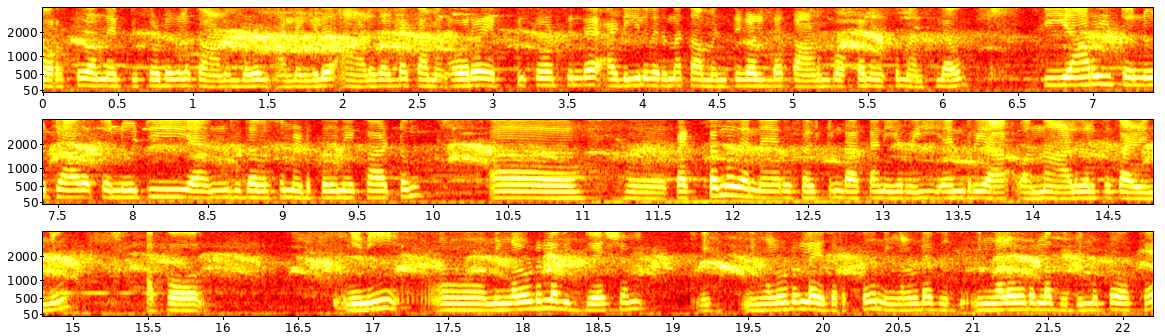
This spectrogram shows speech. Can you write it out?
പുറത്ത് വന്ന എപ്പിസോഡുകൾ കാണുമ്പോഴും അല്ലെങ്കിൽ ആളുകളുടെ കമന്റ് ഓരോ എപ്പിസോഡ്സിന്റെ അടിയിൽ വരുന്ന കമന്റുകളുടെ കാണുമ്പോൾ ഒക്കെ നിങ്ങൾക്ക് മനസ്സിലാവും. പി ആർ ഈ തൊണ്ണൂറ്റാറ് തൊണ്ണൂറ്റി അഞ്ച് ദിവസം എടുത്തതിനെക്കാട്ടും പെട്ടെന്ന് തന്നെ റിസൾട്ട് ഉണ്ടാക്കാൻ ഈ റീ എൻട്രി വന്ന ആളുകൾക്ക് കഴിഞ്ഞു. അപ്പോൾ ഇനി നിങ്ങളോടുള്ള വിദ്വേഷം നിങ്ങളോടുള്ള എതിർപ്പ് നിങ്ങളുടെ നിങ്ങളോടുള്ള ബുദ്ധിമുട്ടും ഒക്കെ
